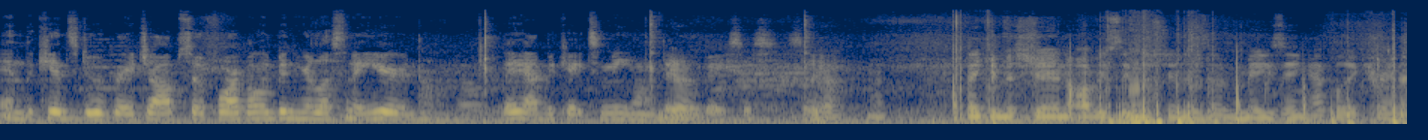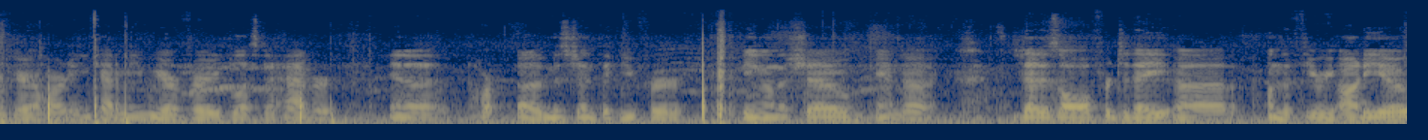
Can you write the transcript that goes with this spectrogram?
and the kids do a great job so far. I've only been here less than a year, and they advocate to me on a daily Yeah. basis. So. Yeah. Thank you, Ms. Jen. Obviously, Ms. Jen is an amazing athletic trainer here at Harding Academy. We are very blessed to have her. And uh, uh, Ms. Jen, thank you for being on the show. And uh, that is all for today uh, on the Theory Audio.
